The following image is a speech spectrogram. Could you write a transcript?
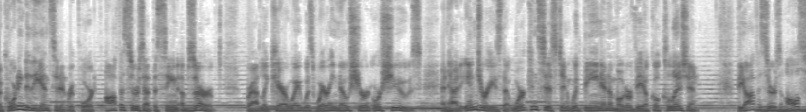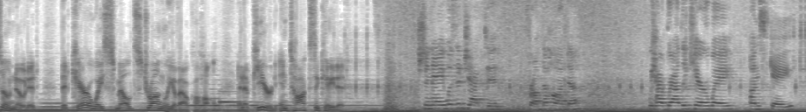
According to the incident report, officers at the scene observed Bradley Caraway was wearing no shirt or shoes and had injuries that were consistent with being in a motor vehicle collision. The officers also noted that Caraway smelled strongly of alcohol and appeared intoxicated. Shanae was ejected from the Honda. We have Bradley Caraway unscathed.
